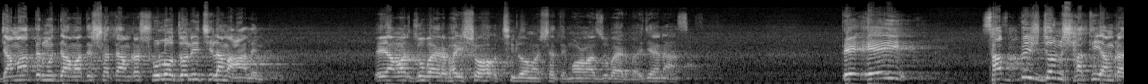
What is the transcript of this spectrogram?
জামাতের মধ্যে আমাদের সাথে আমরা ষোলো জনই ছিলাম আলেম। এই আমার জুবাইর ভাই সহ ছিল আমার সাথে মরনা জুবাইর ভাই, যে না আছে। তে এই ছাব্বিশ জন সাথী আমরা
